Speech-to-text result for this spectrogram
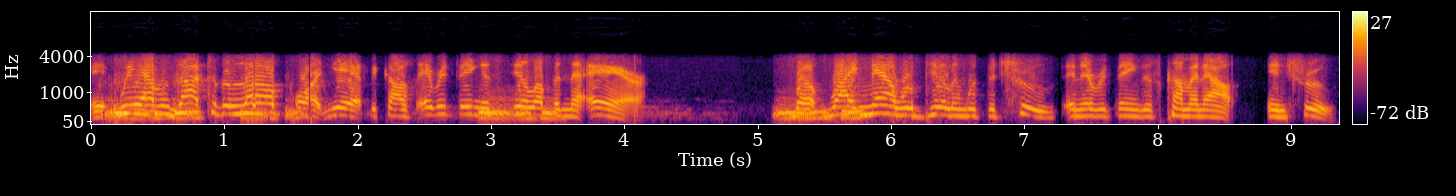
It, we haven't Mhm. got to the love Mhm. part yet because everything is still up in the air. But right now we're dealing with the truth and everything that's coming out in truth.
